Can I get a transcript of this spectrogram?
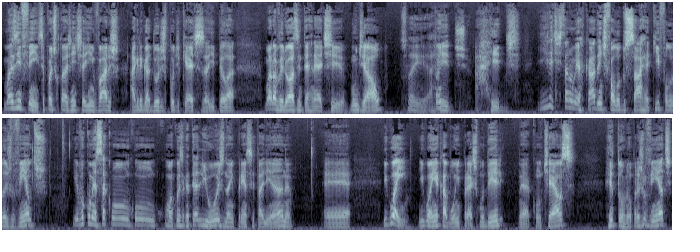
Mas enfim, você pode escutar a gente aí em vários agregadores de podcasts aí pela maravilhosa internet mundial. Isso aí, a Então- rede. a rede. E a gente está no mercado, a gente falou do Sarri aqui, falou da Juventus. E eu vou começar com, com uma coisa que até li hoje na imprensa italiana. É, Higuaín. Higuaín acabou o empréstimo dele né, com o Chelsea, retornou para a Juventus.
